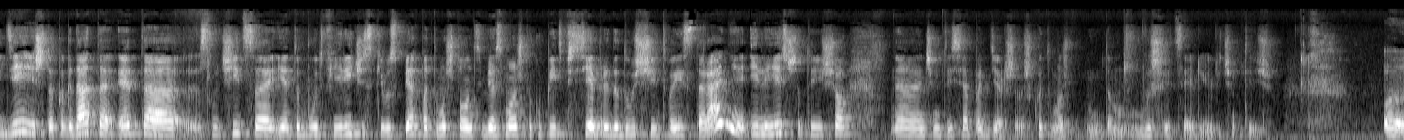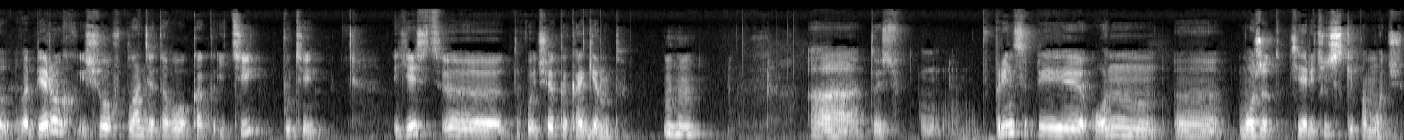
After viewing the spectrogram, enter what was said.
идеей, что когда-то это случится, и это будет феерический успех, потому что он тебе сможет окупить все предыдущие твои старания, или есть что-то еще, э, чем ты себя поддерживаешь, какой-то, может, там, высшей целью или чем-то еще? Э, во-первых, еще в плане того, как идти пути, есть э, такой человек, как агент. Угу. А, то есть, в принципе, он э, может теоретически помочь.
